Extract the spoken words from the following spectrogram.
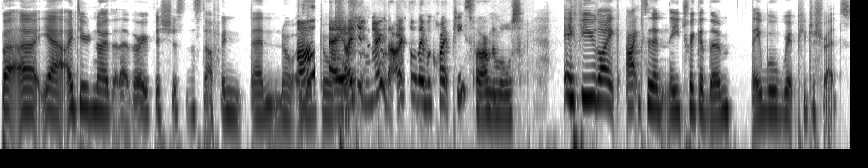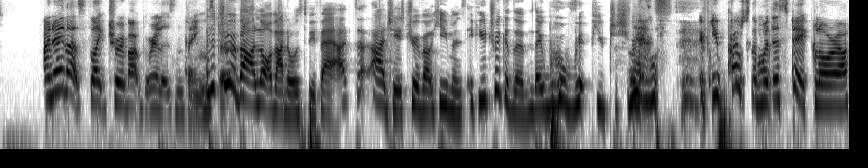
But uh, yeah, I do know that they're very vicious and stuff, and they're not as adorable. Okay, I didn't know that. I thought they were quite peaceful animals. If you like accidentally trigger them, they will rip you to shreds. I know that's like true about gorillas and things. It's but- true about a lot of animals, to be fair. Actually, it's true about humans. If you trigger them, they will rip you to shreds. If you poke them with a stick, Laura,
